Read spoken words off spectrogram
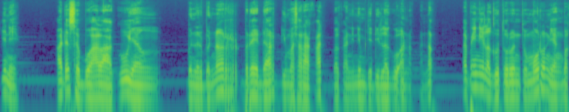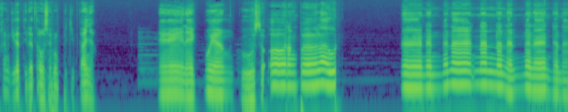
gini ada sebuah lagu yang benar-benar beredar di masyarakat bahkan ini menjadi lagu anak-anak tapi ini lagu turun temurun yang bahkan kita tidak tahu siapa penciptanya Nenek moyangku seorang pelaut. Na na na na na na na na na na na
